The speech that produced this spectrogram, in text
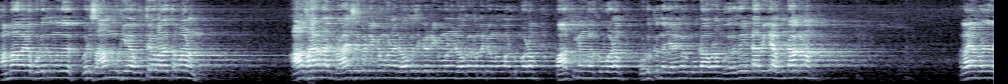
സംഭാവന കൊടുക്കുന്നത് ഒരു സാമൂഹ്യ ഉത്തരവാദിത്തമാണ് ആ ധാരണ ബ്രാഞ്ച് സെക്രട്ടറിക്കും പോകണം ലോക സെക്രട്ടറിക്കും പോകണം ലോക്കൽ കമ്മിറ്റി മെമ്പർമാർക്കും പോകണം പാർട്ടി അംഗങ്ങൾക്ക് പോകണം കൊടുക്കുന്ന ജനങ്ങൾക്കും ഉണ്ടാവണം വെറുതെ ഉണ്ടാവില്ല ഉണ്ടാക്കണം അതാ ഞാൻ പറഞ്ഞത്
